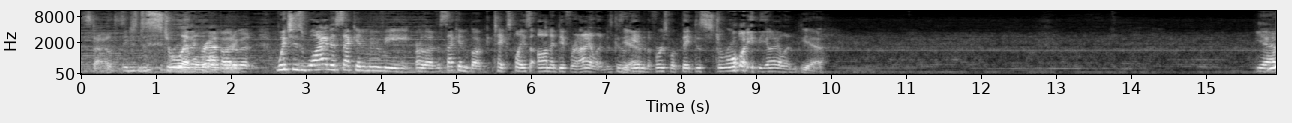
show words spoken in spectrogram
style. They just destroy the crap out of it. Which is why the second movie, or the, the second book, takes place on a different island. Is because at the end of the first book, they destroy the island. Yeah. Yeah.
